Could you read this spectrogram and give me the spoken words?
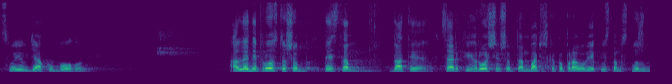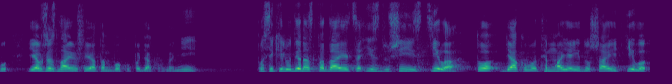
свою вдяку Богові. Але не просто, щоб десь там дати в церкві гроші, щоб там батюшка поправив якусь там службу, я вже знаю, що я там Богу подякувала. Ні. Оскільки людина складається із душі, і з тіла, то дякувати має і душа, і тіло.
